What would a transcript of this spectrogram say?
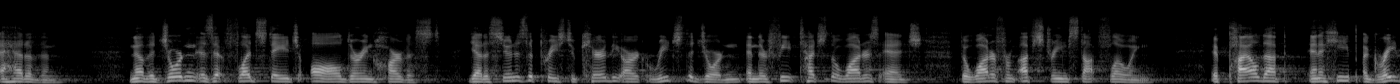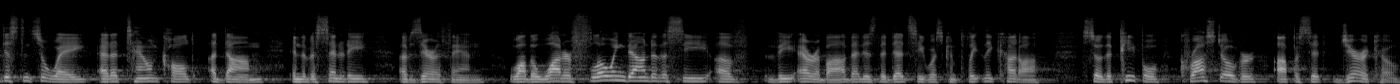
ahead of them. Now the Jordan is at flood stage all during harvest. Yet as soon as the priests who carried the ark reached the Jordan and their feet touched the water's edge, the water from upstream stopped flowing. It piled up in a heap a great distance away at a town called Adam in the vicinity of Zarethan while the water flowing down to the sea of the Arabah, that is the Dead Sea, was completely cut off. So the people crossed over opposite Jericho.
